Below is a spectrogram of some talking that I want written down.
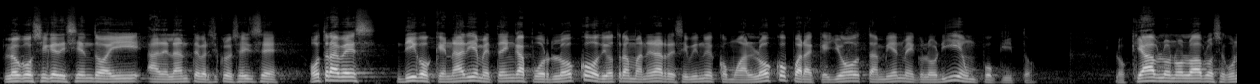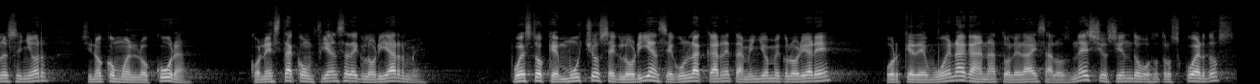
Luego sigue diciendo ahí adelante, versículo 6, dice, otra vez digo que nadie me tenga por loco o de otra manera recibirme como a loco para que yo también me gloríe un poquito. Lo que hablo no lo hablo según el Señor, sino como en locura, con esta confianza de gloriarme, puesto que muchos se glorían según la carne, también yo me gloriaré, porque de buena gana toleráis a los necios, siendo vosotros cuerdos,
